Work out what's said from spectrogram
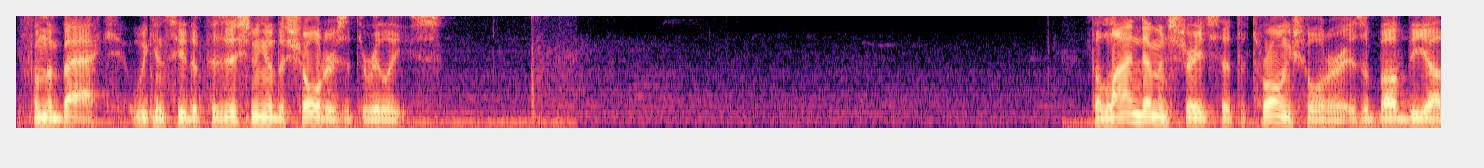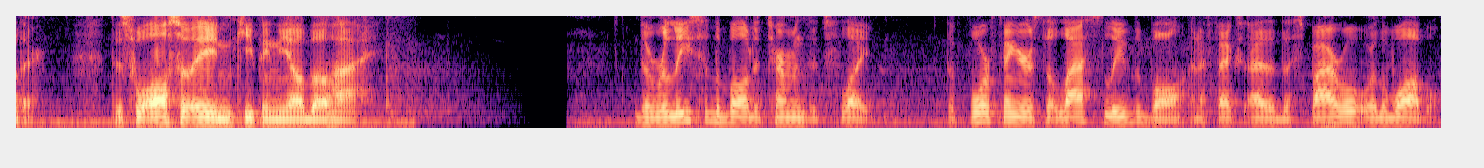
From the back, we can see the positioning of the shoulders at the release. The line demonstrates that the throwing shoulder is above the other. This will also aid in keeping the elbow high. The release of the ball determines its flight. The forefinger is the last to leave the ball and affects either the spiral or the wobble.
